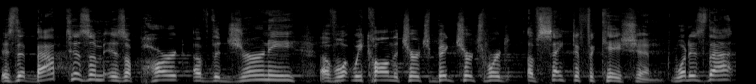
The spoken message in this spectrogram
is that baptism is a part of the journey of what we call in the church, big church word of sanctification. What is that?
